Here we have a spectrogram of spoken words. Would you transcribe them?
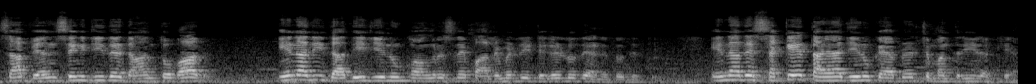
ਸਾਹਿਬ ਬੇਅੰਤ ਸਿੰਘ ਜੀ ਦੇ ਦਾਨ ਤੋਂ ਬਾਅਦ ਇਹਨਾਂ ਦੀ ਦਾਦੀ ਜੀ ਨੂੰ ਕਾਂਗਰਸ ਨੇ ਪਾਰਲੀਮੈਂਟ ਦੀ ਟਿਕਟ ਲੁਧਿਆਣੇ ਤੋਂ ਦਿੱਤੀ। ਇਹਨਾਂ ਦੇ ਸਕੇ ਤਾਇਆ ਜੀ ਨੂੰ ਕੈਬਨਿਟ 'ਚ ਮੰਤਰੀ ਰੱਖਿਆ।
